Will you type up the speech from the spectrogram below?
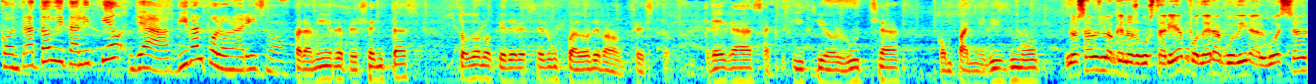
contrato vitalicio, ya, viva el polonarismo. Para mí representas todo lo que debe ser un jugador de baloncesto. Entrega, sacrificio, lucha, compañerismo. No sabes lo que nos gustaría poder acudir al Buesa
